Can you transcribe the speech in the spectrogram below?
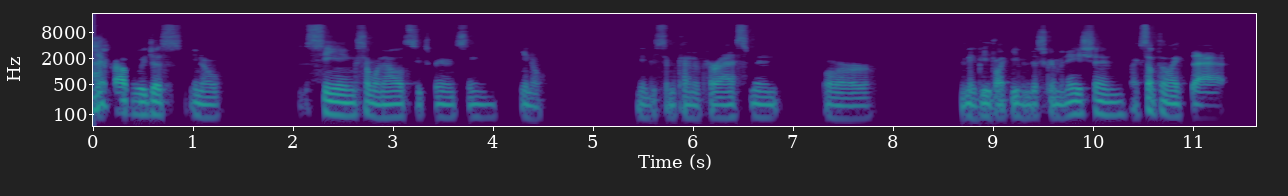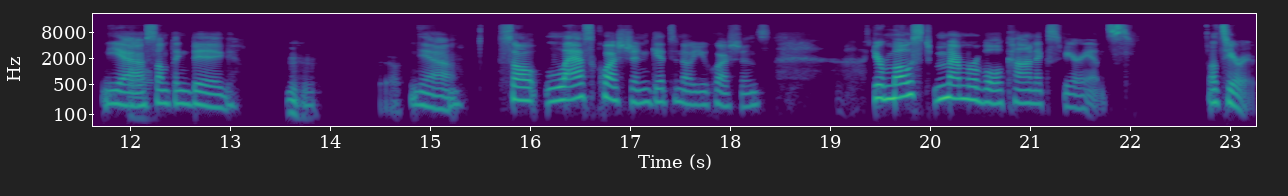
Yeah. yeah, probably just you know seeing someone else experiencing, you know, maybe some kind of harassment or maybe like even discrimination, like something like that. Yeah, Um, something big. mhm. Yeah. So, last question, get to know you questions. Your most memorable con experience. Let's hear it.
